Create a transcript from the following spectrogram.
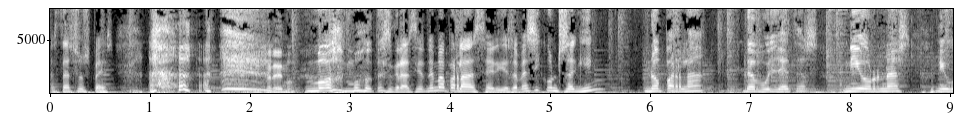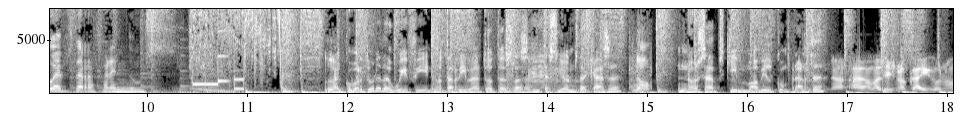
Està suspès. Diferent. Mo moltes gràcies. Anem a parlar de sèries. A veure si aconseguim no parlar de butlletes, ni urnes, ni webs de referèndums. La cobertura de wifi no t'arriba a totes les habitacions de casa? No. No saps quin mòbil comprar-te? no. Ara mateix no caigo, no.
